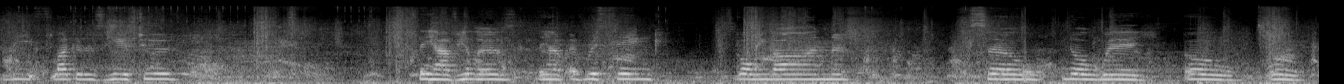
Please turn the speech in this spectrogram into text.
The flagger is here too. They have healers. They have everything going on. So, no way. Oh, oh.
